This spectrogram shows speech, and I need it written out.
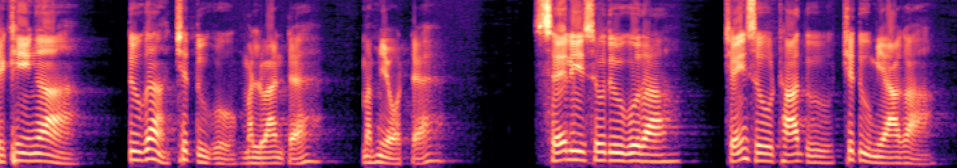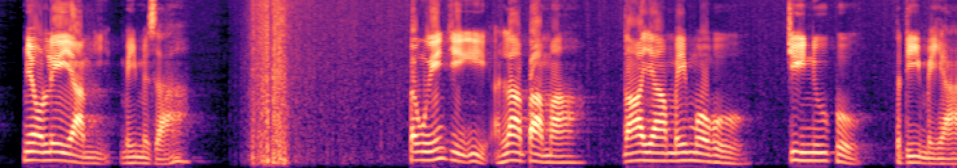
ယခင်ကသူကချစ်သူကို မလွမ်းတတ်မမျှော်တတ်ဆဲလီဆိုသူကိုသာ ချင်းဆူထားသူချစ်သူများကမျှော်လင့်ရမည်မိမစားပဝင်းကျင်ဤအလှပမှာသာယာမိမ့်မော့ဖို့ကြည်နူးဖို့တတိမယာ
